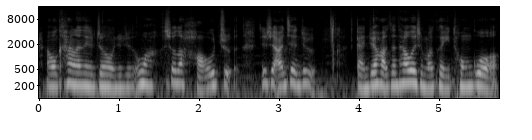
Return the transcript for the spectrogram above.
然后我看了那个之后，我就觉得哇，说的好准，就是而且就感觉好像他为什么可以通过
